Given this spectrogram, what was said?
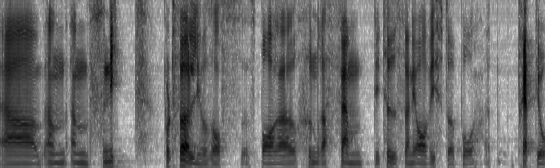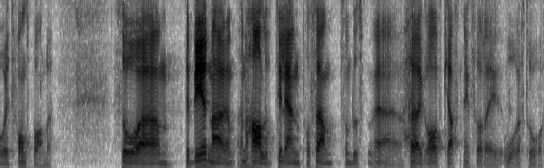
uh, en, en snittportfölj hos oss sparar 150 000 i avgifter på ett 30-årigt fondsparande. Så uh, det blir den här en halv till en procent som du uh, högre avkastning för dig år efter år.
